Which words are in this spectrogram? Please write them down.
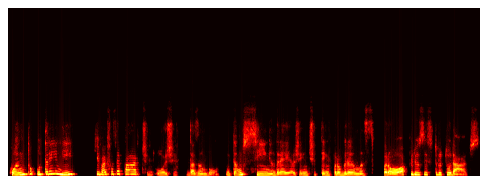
quanto o trainee que vai fazer parte hoje da Zambon. Então, sim, Andréia, a gente tem programas próprios estruturados.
